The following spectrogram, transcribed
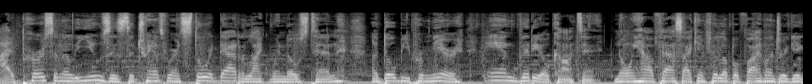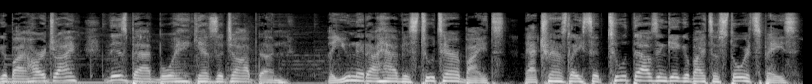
I personally use this to transfer and store data like Windows 10, Adobe Premiere, and video content. Knowing how fast I can fill up a 500 gigabyte hard drive, this bad boy gets the job done. The unit I have is 2 terabytes. That translates to 2000 gigabytes of storage space.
